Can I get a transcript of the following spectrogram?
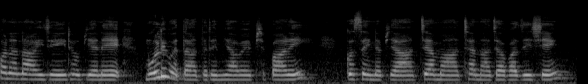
9နာရီချိန်ထုတ်ပြန်တဲ့မိုးလေဝသသတင်းများပဲဖြစ်ပါတယ်။ကိုစိတ်နှပြကြမ်းမာချမ်းသာကြပါစေရှင်။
